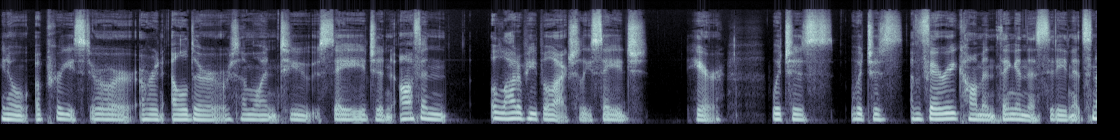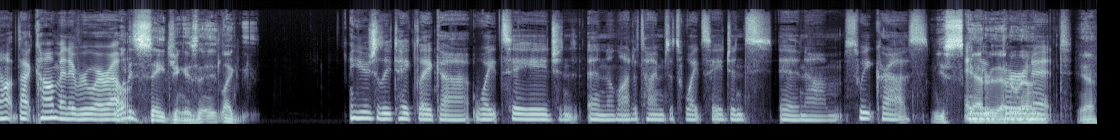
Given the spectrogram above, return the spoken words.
you know a priest or or an elder or someone to sage? And often a lot of people actually sage here which is which is a very common thing in this city and it's not that common everywhere else. what is saging? Is it like I usually take like uh, white sage, and, and a lot of times it's white sage and, and um, sweetgrass. You scatter you that burn around. it, yeah.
